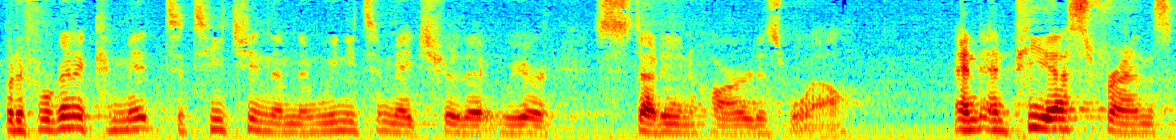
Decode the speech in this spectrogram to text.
But if we're going to commit to teaching them, then we need to make sure that we are studying hard as well. And, and P.S., friends,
